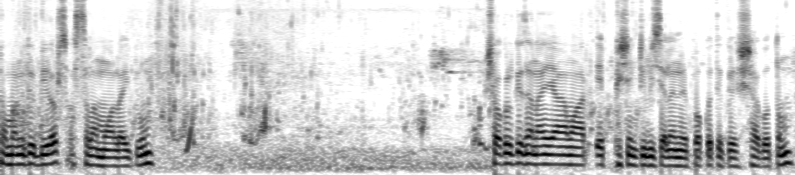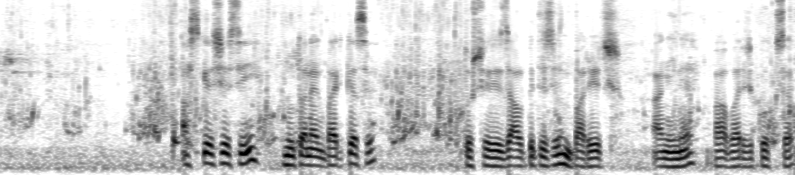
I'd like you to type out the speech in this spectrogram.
সম্মানিত বিয়র্স আসসালামু আলাইকুম। সকলকে জানাই আমার এফ ফিশিং টিভি চ্যানেলের পক্ষ থেকে স্বাগতম। আজকে এসেছি নূতন এক বাড়ির কাছে। তো সে জাল পেতেছে বাড়ির আঙিনে বা বাড়ির কোকসায়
